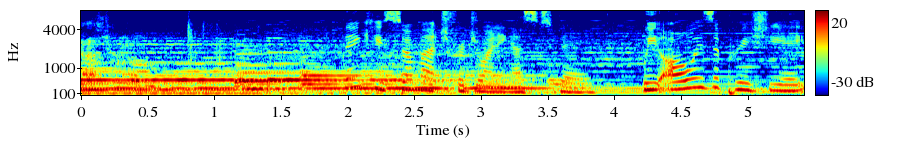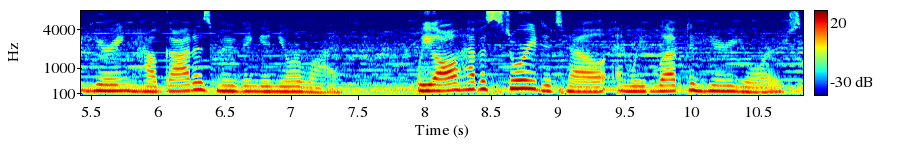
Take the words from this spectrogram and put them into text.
Pastor Hope? Thank you so much for joining us today. We always appreciate hearing how God is moving in your life. We all have a story to tell, and we'd love to hear yours.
